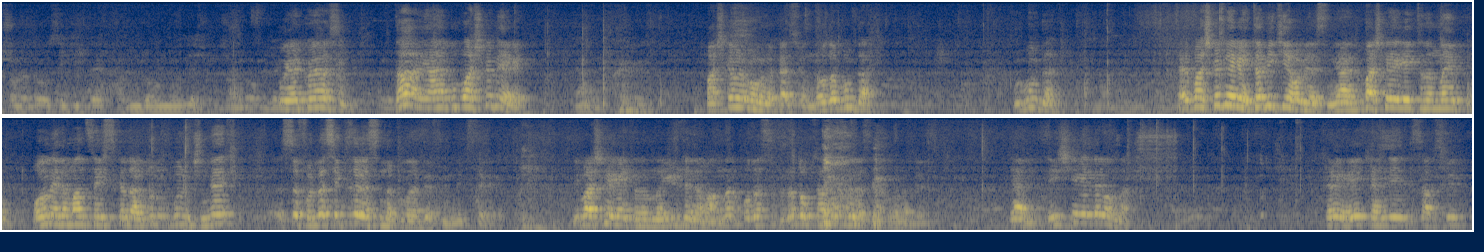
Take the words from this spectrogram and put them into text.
Sonra da o 8'de az önce olmuyordu ya şimdi. Olmayacak. Buraya koyarsın. Daha yani bu başka bir array. Yani. Başka memori lokasyonunda. O da burada. Bu burada. E başka bir array tabii ki yapabilirsin. Yani bir başka array tanımlayıp onun eleman sayısı kadar bunun, bunun içinde 0 ile 8 arasında kullanabilirsin indeksleri. Bir başka array tanımla 100 elemanla o da 0 ile 99 arasında kullanabilirsin. Yani değişik array'ler onlar. Array kendi subscript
